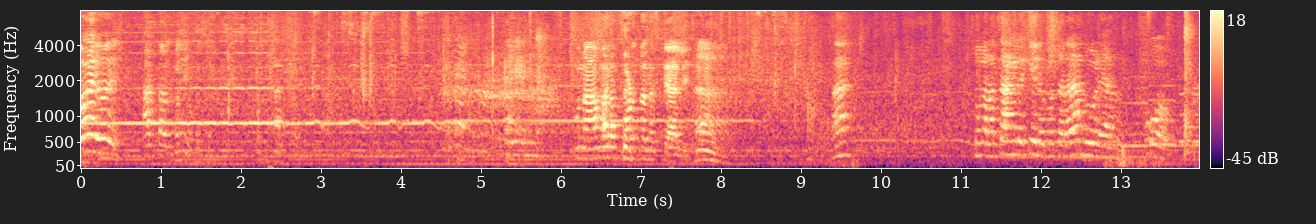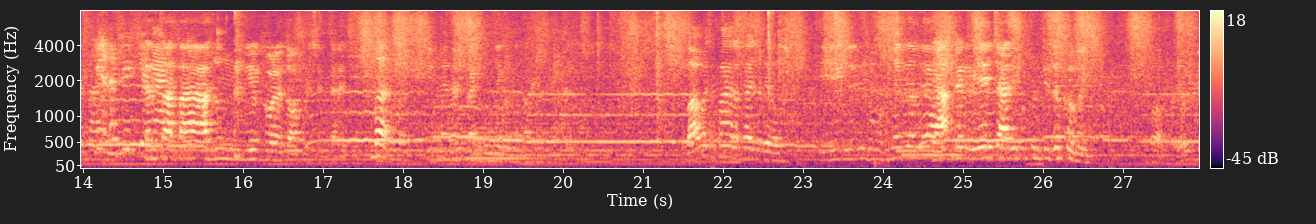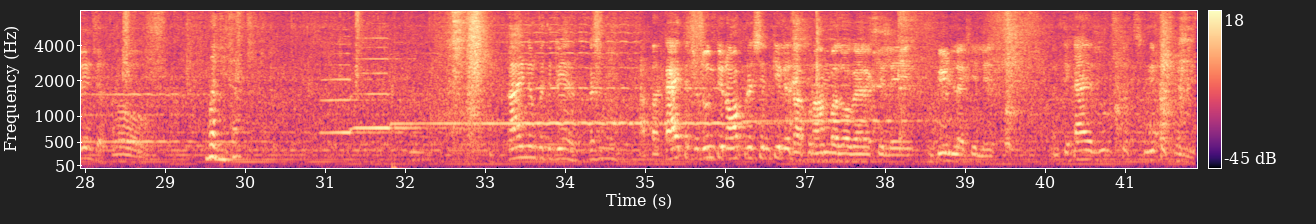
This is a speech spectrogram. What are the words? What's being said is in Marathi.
होय, होय. आता पुन्हा आम्हाला फोडतानाच ते आले हा? तुम्हाला चांगलं केलं मग जरा डोळ्या आणून. त्यांचं आता अजून एक डोळ्याचं ऑपरेशन करायचं बरं तीन महिन्यात काय बाबाच्या पायाला ते आपल्याकडे यायच्या आधीपासून ती जखम आहे हो का? काय नेमकं ते बिया कसं आता काय त्याचे दोन तीन ऑपरेशन केलेत आपण अंबाजोगाईला केले बीडला केले आणि ते काय दुरुस्तच नीटच नाही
